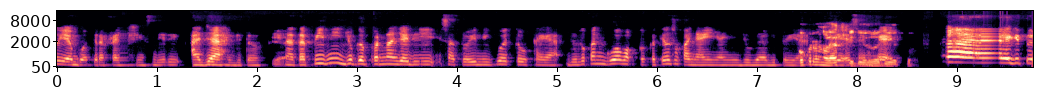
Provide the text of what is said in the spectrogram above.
tuh ya buat refreshing sendiri aja gitu Iya. nah tapi ini juga pernah jadi satu ini gue tuh kayak dulu kan gue waktu kecil suka nyanyi-nyanyi juga gitu ya Gue pernah ngeliat video lu SMP. di YouTube. kayak gitu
